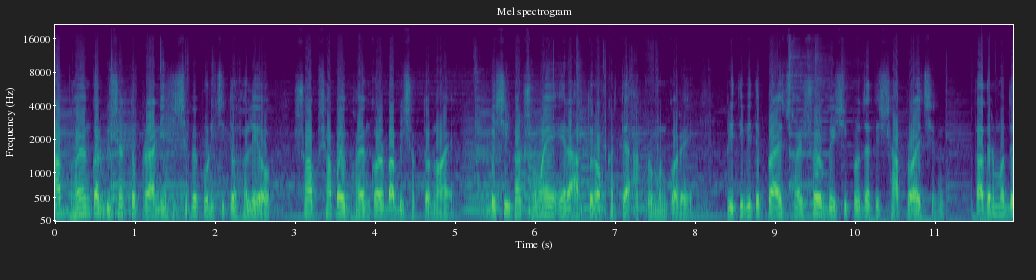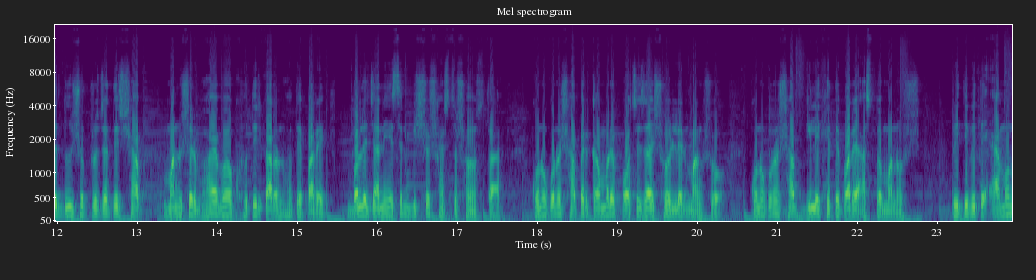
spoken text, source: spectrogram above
সাপ ভয়ঙ্কর বিষাক্ত প্রাণী হিসেবে পরিচিত হলেও সব সাপই ভয়ঙ্কর বা বিষাক্ত নয়। বেশিরভাগ সময়ে এরা আত্মরক্ষার্থে আক্রমণ করে। পৃথিবীতে প্রায় ছয়শোর বেশি প্রজাতির সাপ রয়েছেন। তাদের মধ্যে দুইশো প্রজাতির সাপ মানুষের ভয়াবহ ক্ষতির কারণ হতে পারে বলে জানিয়েছেন বিশ্ব স্বাস্থ্য সংস্থা। কোনো কোনো সাপের কামড়ে পচে যায় শরীরের মাংস, কোনো কোনো সাপ গিলে খেতে পারে আস্ত মানুষ। পৃথিবীতে এমন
